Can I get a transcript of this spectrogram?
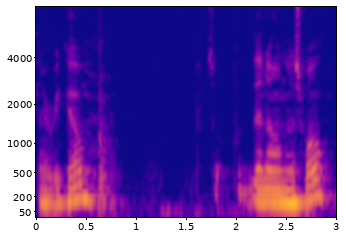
There we go. So put that on as well.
